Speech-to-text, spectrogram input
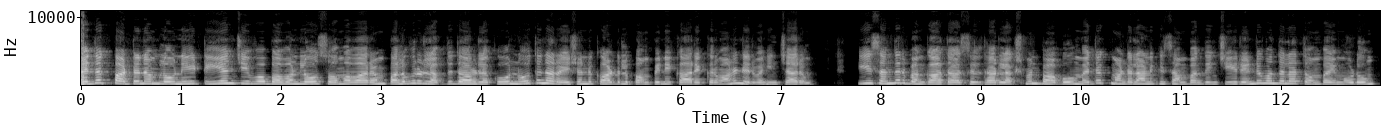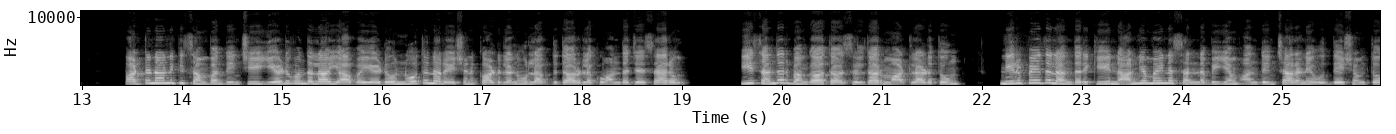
మెదక్ పట్టణంలోని టీఎన్జీఓ భవన్లో సోమవారం పలువురు లబ్ధిదారులకు నూతన రేషన్ కార్డులు పంపిణీ కార్యక్రమాన్ని నిర్వహించారు. ఈ సందర్భంగా తహసీల్దార్ లక్ష్మణ్ బాబు మెదక్ మండలానికి సంబంధించి రెండు వందల తొంభై మూడు పట్టణానికి సంబంధించి ఏడు వందల యాభై ఏడు నూతన రేషన్ కార్డులను లబ్ధిదారులకు అందజేశారు. ఈ సందర్భంగా తహసీల్దార్ మాట్లాడుతూ నిరుపేదలందరికీ నాణ్యమైన సన్నబియ్యం అందించాలనే ఉద్దేశంతో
